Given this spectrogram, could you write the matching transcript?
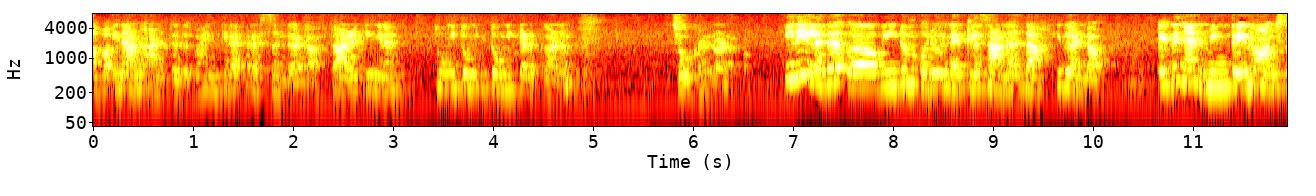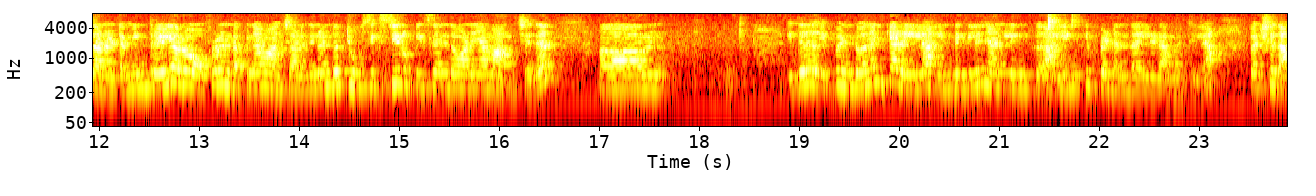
അപ്പൊ ഇതാണ് അടുത്തത്. ഭയങ്കര രസമുണ്ട് കേട്ടോ. താഴേക്ക് ഇങ്ങനെ തൂങ്ങി തൂങ്ങി തൂങ്ങി കിടക്കുകയാണ്. ചോക്കറിനോടൊപ്പം ഇനിയുള്ളത് വീണ്ടും ഒരു നെക്ലസ് ആണ്. ദാ ഇത് കണ്ടോ? ഇത് ഞാൻ മിന്ത്രയിൽ നിന്ന് വാങ്ങിച്ചതാണ് കേട്ടോ. മിന്ത്രയിൽ ഒരു ഓഫർ ഉണ്ട് അപ്പൊ ഞാൻ വാങ്ങിച്ചതാണ്. ഇതിന് എന്തോ ടു സിക്സ്റ്റി റുപ്പീസിന് എന്തോ ആണ് ഞാൻ വാങ്ങിച്ചത്. ഇത് ഇപ്പൊ ഉണ്ടോന്ന് എനിക്കറിയില്ല. ഉണ്ടെങ്കിൽ ഞാൻ ലിങ്ക് ആ ലിങ്ക് ഇപ്പൊ എന്തായാലും ഇടാൻ പറ്റില്ല. പക്ഷെ ഇതാ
